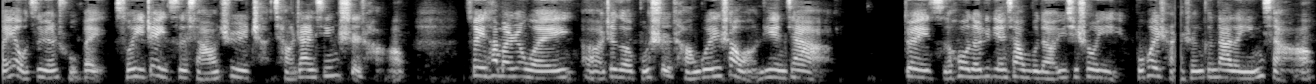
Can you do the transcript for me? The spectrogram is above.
没有资源储备，所以这一次想要去抢抢占新市场，所以他们认为，呃，这个不是常规上网电价，对此后的绿电项目的预期收益不会产生更大的影响，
